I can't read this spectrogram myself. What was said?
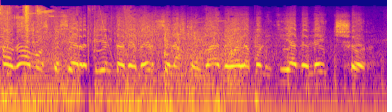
Hagamos que se arrepienta de habérsela jugado a la policía de Lakeshore.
